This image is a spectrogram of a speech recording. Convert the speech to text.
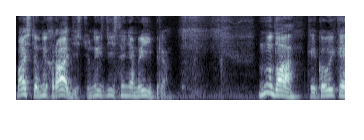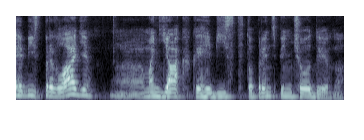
Бачите, у них радість, у них здійснення мрій прям. Ну да, коли КГБіст при владі, маньяк КГБіст, то в принципі нічого дивного.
